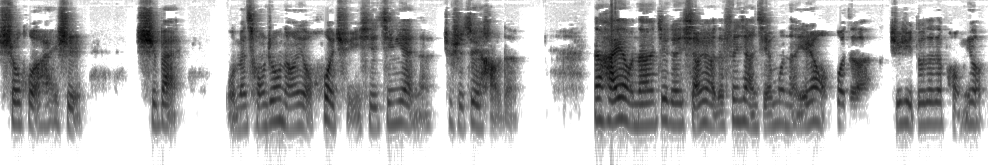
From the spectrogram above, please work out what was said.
收获还是失败，我们从中能有获取一些经验呢，就是最好的。那还有呢，这个小小的分享节目呢，也让我获得许许多多的朋友。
